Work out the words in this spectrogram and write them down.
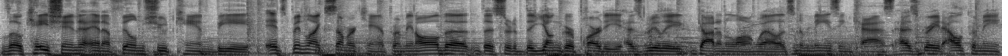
location and a film shoot can be. It's been like summer camp. I mean, all the, the sort of the younger party has really gotten along well. It's an amazing cast. It has great alchemy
